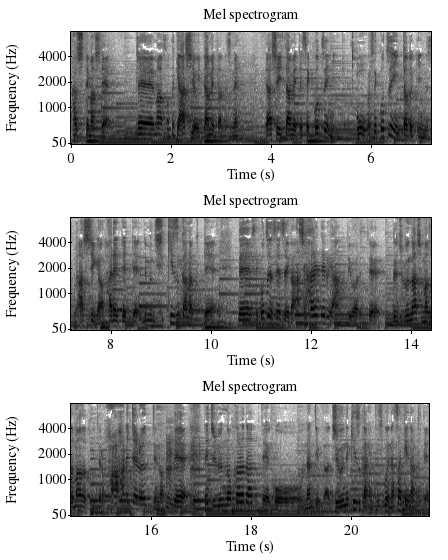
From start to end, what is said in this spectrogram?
走ってまして、でまあその時足を痛めたんですね。で足痛めて接骨院に行って接骨院行った時にですね足が腫れててでも気づかなくてで接骨院の先生が「足腫れてるやん」って言われてで自分の足まざまざと見たら「はあ腫れてる!」ってなって、で自分の体ってこうなんていうか自分で気づかへんってすごい情けなくて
